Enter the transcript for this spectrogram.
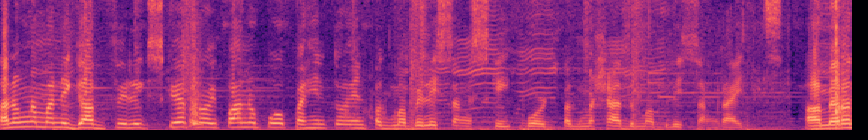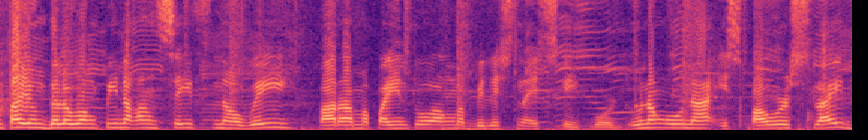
Tanong naman ni Gab Felix, Kuya Troy, paano po pahintuin pag mabilis ang skateboard, pag masyado mabilis ang rides? Ah, meron tayong dalawang pinakang safe na way para mapahinto ang mabilis na skateboard. Unang-una is power slide,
